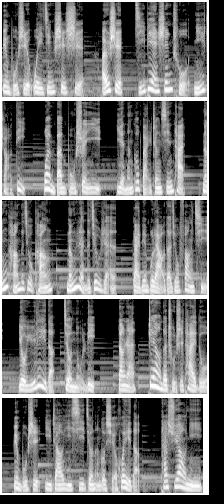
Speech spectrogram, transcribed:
并不是未经世事，而是即便身处泥沼地，万般不顺意，也能够摆正心态，能扛的就扛，能忍的就忍，改变不了的就放弃，有余力的就努力。当然，这样的处事态度并不是一朝一夕就能够学会的，它需要你。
